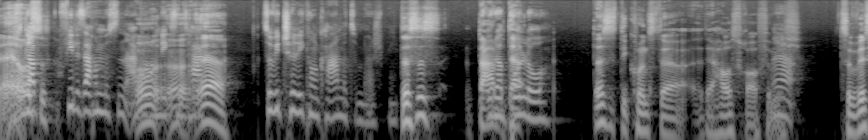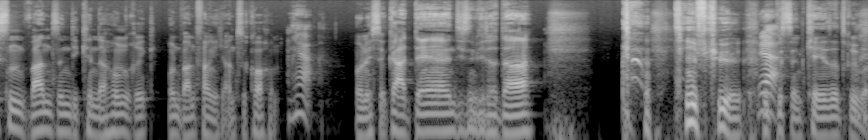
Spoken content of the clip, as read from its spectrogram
Ja, ich glaube, viele Sachen müssen einfach Oh, am nächsten oh, Tag. ja. So wie Chili con Carne zum Beispiel. Das ist, da, Oder da, Bolo. das ist die Kunst der, der Hausfrau für mich. Ja. Zu wissen, wann sind die Kinder hungrig und wann fange ich an zu kochen. Ja. Und ich so, god damn, die sind wieder da. Tiefkühl, Ja. mit bisschen Käse drüber.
